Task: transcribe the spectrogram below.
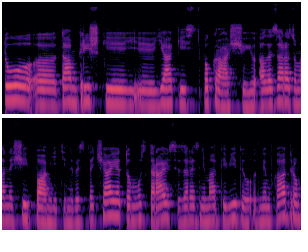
то е, там трішки е, якість покращую, але зараз у мене ще й пам'яті не вистачає, тому стараюся зараз знімати відео одним кадром.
